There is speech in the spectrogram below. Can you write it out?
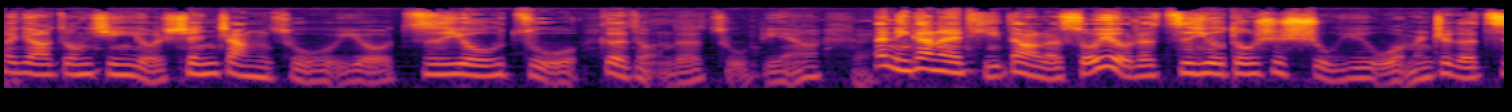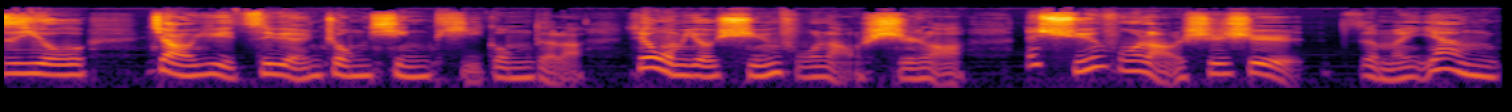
特教中心有生障组、有资优组，各种的组别啊。那您刚才提到了，所有的资优都是属于我们这个资优教育资源中心提供的了，所以我们有巡抚老师了。那巡抚老师是？怎么样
